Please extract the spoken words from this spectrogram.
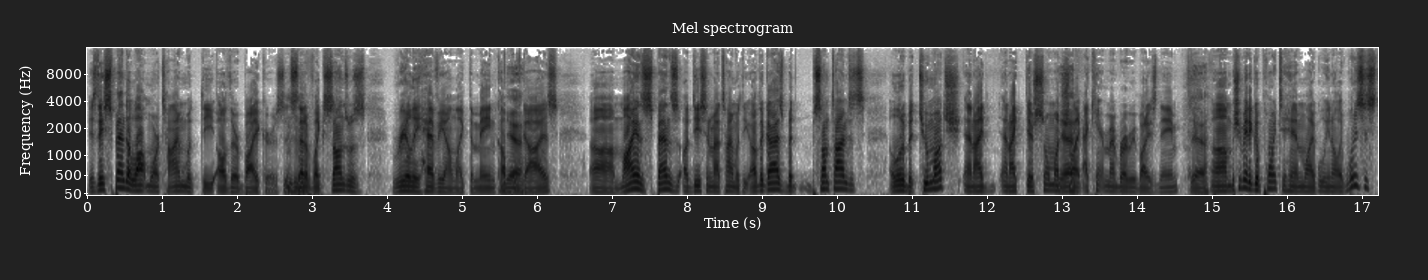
is they spend a lot more time with the other bikers Mm-hmm. instead of like Sons was really heavy on like the main couple Yeah. of guys. Um, Mayans spends a decent amount of time with the other guys, but sometimes it's a little bit too much. And I and I there's so much Yeah. like I can't remember everybody's name. Yeah. Um, but she made a good point to him, like, well, you know, like, what is this,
